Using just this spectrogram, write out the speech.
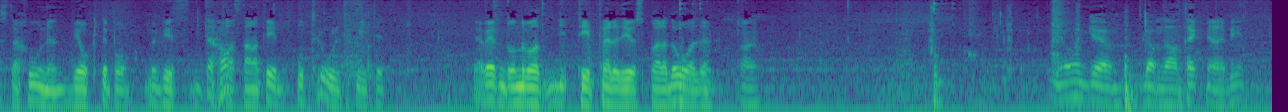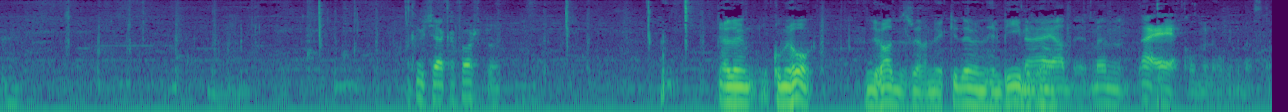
stationen vi åkte på. Men vi stannade till. Otroligt skitigt. Jag vet inte om det var ett tillfälle just bara då eller... Ja. Jag eh, glömde anteckningar i bilen. Ska vi käka först då? Eller kommer du ihåg? Du hade så jävla mycket. Det är väl en hel bibel. Nej, jag hade, men nej, jag kommer ihåg det mesta.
